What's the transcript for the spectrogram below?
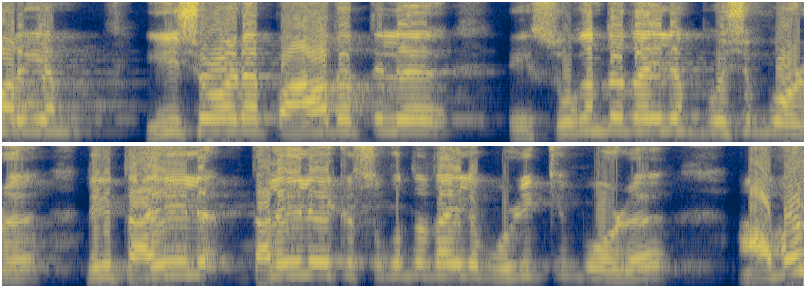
മറിയം ഈശോയുടെ പാദത്തിൽ സുഗന്ധ സുഗന്ധതൈലം പൂശുമ്പോൾ അല്ലെങ്കിൽ തലയിൽ തലയിലേക്ക് സുഗന്ധതൈലം ഒഴിക്കുമ്പോൾ അവൾ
